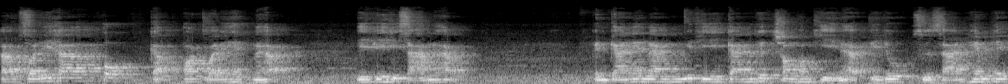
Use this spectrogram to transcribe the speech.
ครับสวัสดีครับพบกับออสไวท์แฮกนะครับ EP ที่ 3 นะครับ เป็นการแนะนำวิธีการบันทึกช่องความถี่นะครับวิทยุสื่อสาร h e m t e c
